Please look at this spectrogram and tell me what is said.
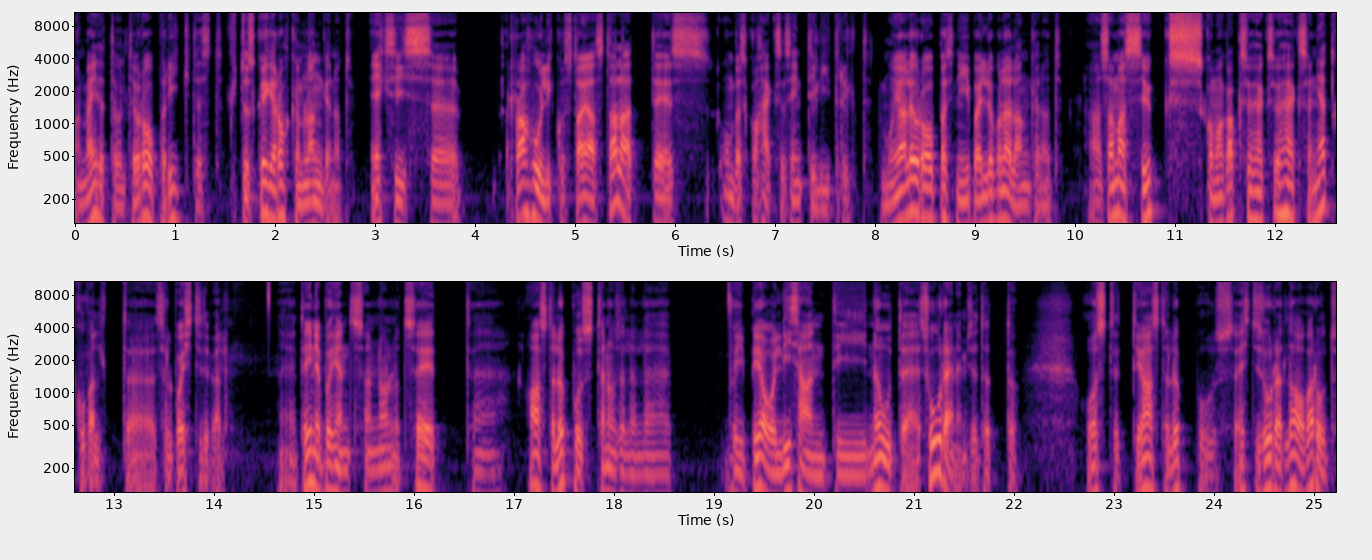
on väidetavalt Euroopa riikidest kütus kõige rohkem langenud, ehk siis rahulikust ajast alates umbes kaheksa senti liitrilt, mujal Euroopas nii palju pole langenud. samas see üks koma kaks üheksa üheksa on jätkuvalt äh, seal postide peal. teine põhjendus on olnud see, et äh, aasta lõpus tänu sellele või biolisandi nõude suurenemise tõttu osteti aasta lõpus hästi suured laovarud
